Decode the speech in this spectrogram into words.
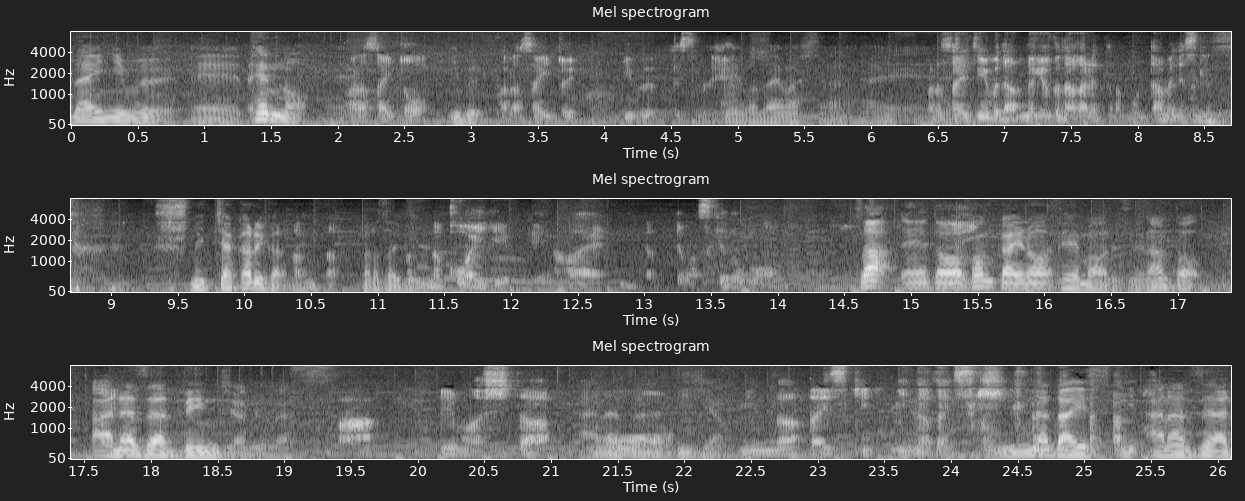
第2部、えー、天の、えパラサイト。ーイブ。パラサイトイブですね。でございました、えーパラサイトイブであんな曲流れたらもうダメですけど めっちゃ明るいからね。パラサイトイブ。あんな怖いゲームではいやってますけども。さあえっ、ー、と、はい。今回のテーマはですねなんと Another Dungeon でございます。あ出ました。Another も Dungeon うみんな大好き。みんな大好き。みんな大好き。Another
